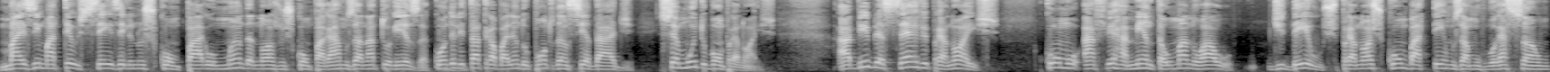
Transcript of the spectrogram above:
Mas em Mateus 6 ele nos compara ou manda nós nos compararmos à natureza, quando ele está trabalhando o ponto da ansiedade. Isso é muito bom para nós. A Bíblia serve para nós como a ferramenta, o manual de Deus para nós combatermos a murmuração,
